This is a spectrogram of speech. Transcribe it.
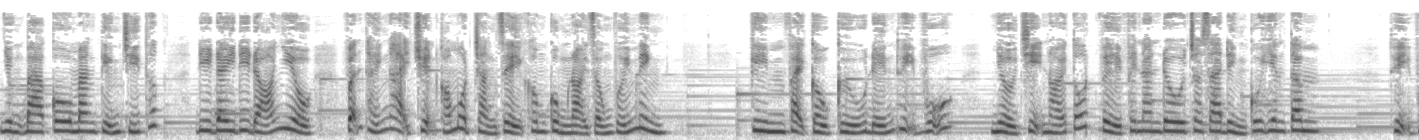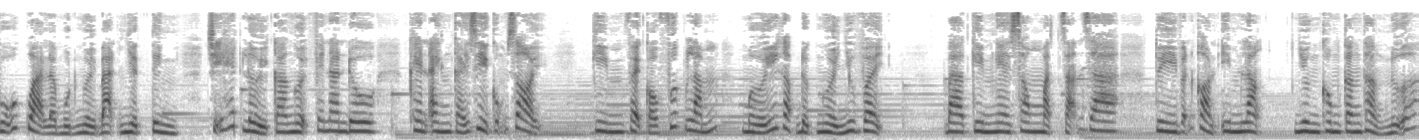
Nhưng ba cô mang tiếng trí thức, đi đây đi đó nhiều, vẫn thấy ngại chuyện có một chàng rể không cùng nói giống với mình. Kim phải cầu cứu đến Thụy Vũ, nhờ chị nói tốt về Fernando cho gia đình cô yên tâm. Thụy Vũ quả là một người bạn nhiệt tình, chị hết lời ca ngợi Fernando, khen anh cái gì cũng giỏi. Kim phải có phước lắm mới gặp được người như vậy. Bà Kim nghe xong mặt giãn ra, tuy vẫn còn im lặng nhưng không căng thẳng nữa.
